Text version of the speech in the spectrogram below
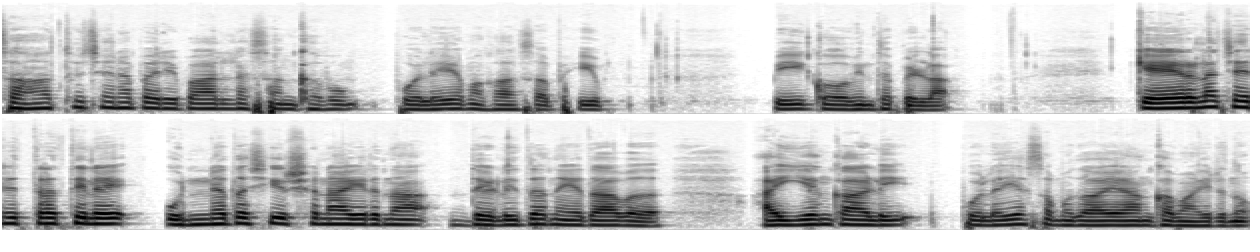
സാധുജന പരിപാലന സംഘവും പുലയ മഹാസഭയും പി. ഗോവിന്ദപിള്ള. കേരള ചരിത്രത്തിലെ ഉന്നത ശീർഷനായിരുന്ന ദളിത നേതാവ് അയ്യങ്കാളി പുലയ സമുദായാംഗമായിരുന്നു.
